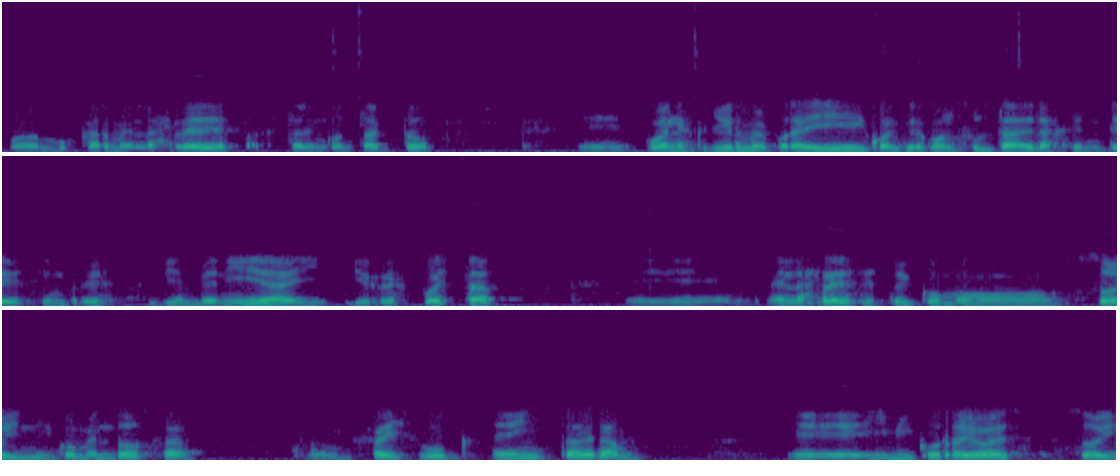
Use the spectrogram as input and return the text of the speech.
puedan buscarme en las redes para estar en contacto. Eh, pueden escribirme por ahí, cualquier consulta de la gente siempre es bienvenida y, respuesta. Eh, en las redes estoy como soy Nico Mendoza, en Facebook e Instagram, y mi correo es soy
